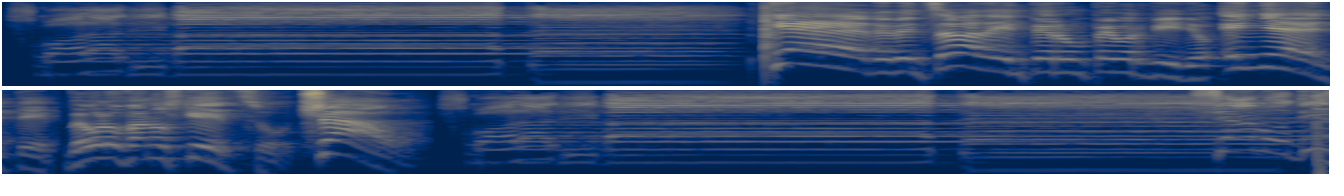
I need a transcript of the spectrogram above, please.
Scuola di batte Che pensavate che interrompevo il video? E niente, ve volevo fare uno scherzo. Ciao! Scuola di batte. Siamo di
